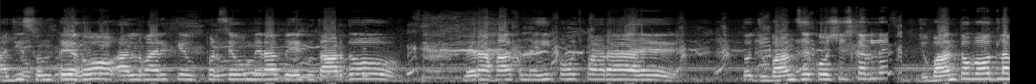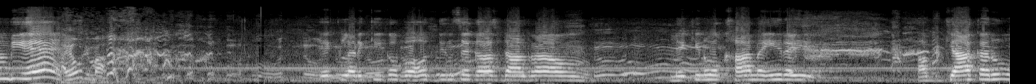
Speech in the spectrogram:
अजी सुनते हो अलमारी के ऊपर से वो मेरा बैग उतार दो। मेरा हाथ नहीं पहुँच पा रहा है। तो ज़ुबान से कोशिश कर ले। ज़ुबान तो बहुत लंबी है। एक लड़की को बहुत दिन से घास डाल रहा हूँ लेकिन वो खा नहीं रही। अब क्या करूँ?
